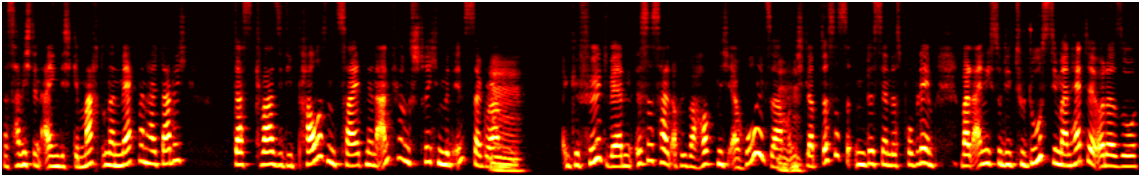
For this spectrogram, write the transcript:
Was habe ich denn eigentlich gemacht? Und dann merkt man halt dadurch, dass quasi die Pausenzeiten in Anführungsstrichen mit Instagram mm gefüllt werden, ist es halt auch überhaupt nicht erholsam. Mhm. Und ich glaube, das ist ein bisschen das Problem, weil eigentlich so die To-Dos, die man hätte oder so,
